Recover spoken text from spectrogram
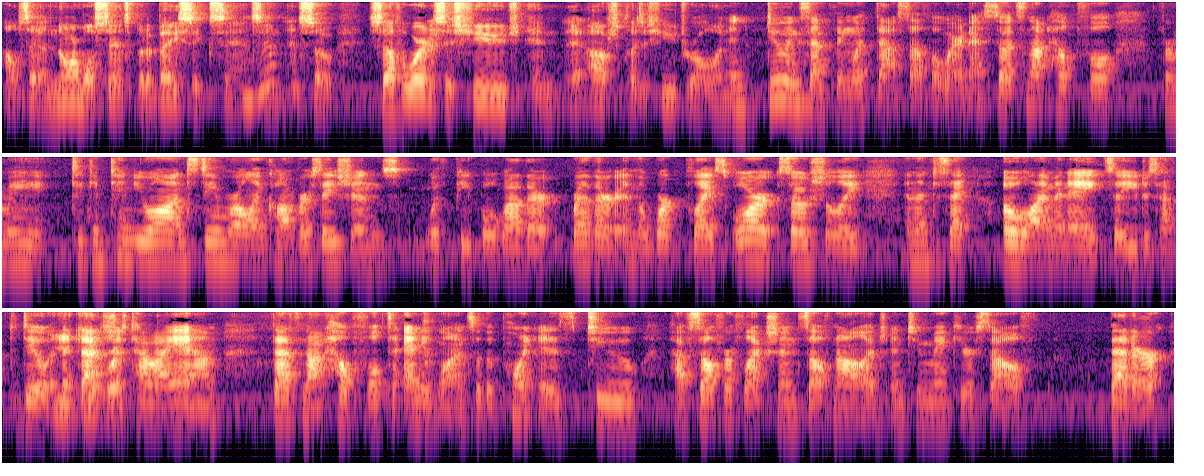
I won't say a normal sense, but a basic sense. Mm-hmm. And, and so self awareness is huge, and it obviously plays a huge role in. and doing something with that self awareness. So it's not helpful for me to continue on steamrolling conversations with people, whether whether in the workplace or socially, and then to say, "Oh, well, I'm an eight, so you just have to deal with You it. That's right. just how I am." That's not helpful to anyone. So the point is to have self reflection, self knowledge, and to make yourself better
